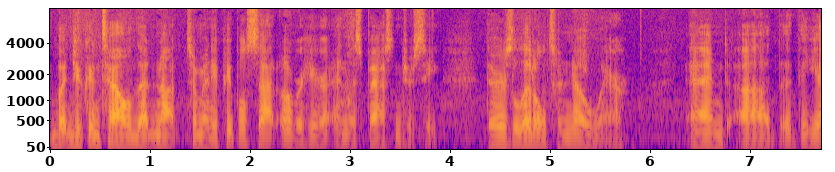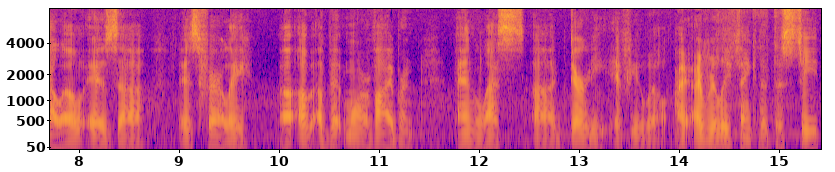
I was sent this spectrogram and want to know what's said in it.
but you can tell that not too many people sat over here in this passenger seat. There's little to nowhere, and uh, the, the, yellow is, uh, is fairly a, a, bit more vibrant and less uh, dirty, if you will. I, I, really think that this seat,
